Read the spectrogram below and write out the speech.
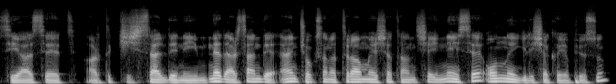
siyaset, artık kişisel deneyim ne dersen de en çok sana travma yaşatan şey neyse onunla ilgili şaka yapıyorsun.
